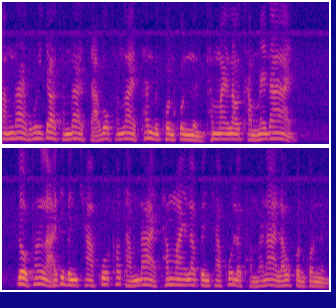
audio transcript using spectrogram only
ทำได้พระพุทธเจ้าทำได้สาวกทำได้ ท่านเป็นคนคนหนึ่งทำไมเราทำไม่ได้ โลกทั้งหลายที่เป็นชาวพุทธเขาทาได้ทำไมเราเป็นชาวพุทธเราทำไม่ได้แล้วคนคนหนึ่ง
